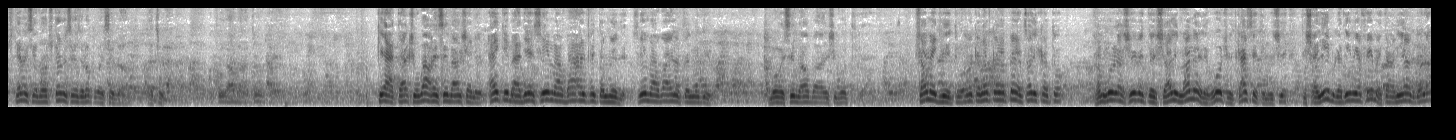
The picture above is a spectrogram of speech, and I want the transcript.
12 ועוד 12 זה לא כמו 24, רצוף. 24 רצוף. כי עתה, כשהוא בא אחרי 24 שנים, הייתי בעדי 24 אלפי תלמידים, 24 אלף תלמידים, כמו 24 ישיבות. שם הדביתו, אבל כנף כנפה, יצא לקראתו. אמרו להשיב את שאלי מאנה, לברוש והתכסת, תשאלי בגדים יפים, הייתה ענייה גדולה.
